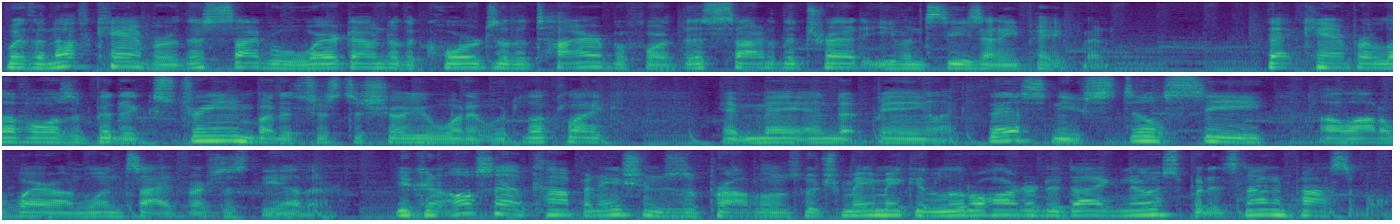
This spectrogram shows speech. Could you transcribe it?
With enough camber, this side will wear down to the cords of the tire before this side of the tread even sees any pavement. That camber level is a bit extreme, but it's just to show you what it would look like. It may end up being like this, and you still see a lot of wear on one side versus the other. You can also have combinations of problems which may make it a little harder to diagnose, but it's not impossible.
